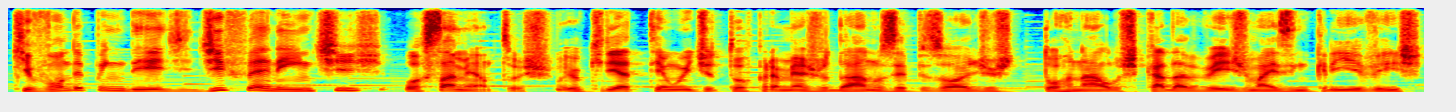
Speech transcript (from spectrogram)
que vão depender de diferentes orçamentos. Eu queria ter um editor para me ajudar nos episódios, torná-los cada vez mais incríveis,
